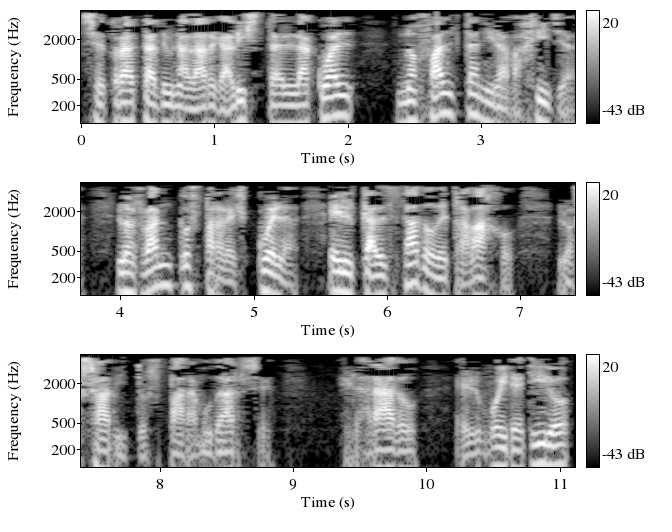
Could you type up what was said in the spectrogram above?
Se trata de una larga lista en la cual no falta ni la vajilla, los bancos para la escuela, el calzado de trabajo, los hábitos para mudarse, el arado, el buey de tiro,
